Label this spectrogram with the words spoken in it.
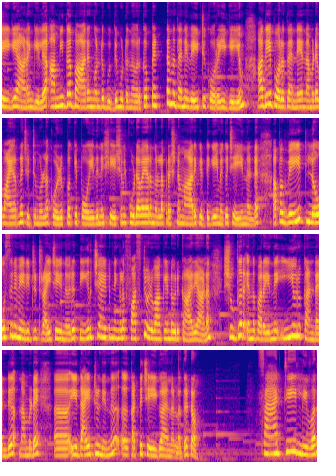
ചെയ്യുകയാണെങ്കിൽ അമിത ഭാരം കൊണ്ട് ബുദ്ധിമുട്ടുന്നവർക്ക് പെട്ടെന്ന് തന്നെ വെയിറ്റ് കുറയുകയും അതേപോലെ തന്നെ നമ്മുടെ വയറിന് ചുറ്റുമുള്ള കൊഴുപ്പൊക്കെ പോയതിന് ശേഷം എന്നുള്ള പ്രശ്നം മാറി കിട്ടുകയും ഒക്കെ ചെയ്യുന്നുണ്ട്. അപ്പോൾ വെയിറ്റ് ലോസിന് വേണ്ടിയിട്ട് ട്രൈ ചെയ്യുന്നവർ തീർച്ചയായിട്ടും നിങ്ങൾ ഫസ്റ്റ് ഒഴിവാക്കേണ്ട ഒരു കാര്യമാണ് ഷുഗർ എന്ന് പറയുന്ന ഈ ഒരു കണ്ടന്റ് നമ്മുടെ ഈ ഡയറ്റിൽ നിന്ന് കട്ട് ചെയ്യുക എന്നുള്ളത് കേട്ടോ ഫാറ്റി ലിവർ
